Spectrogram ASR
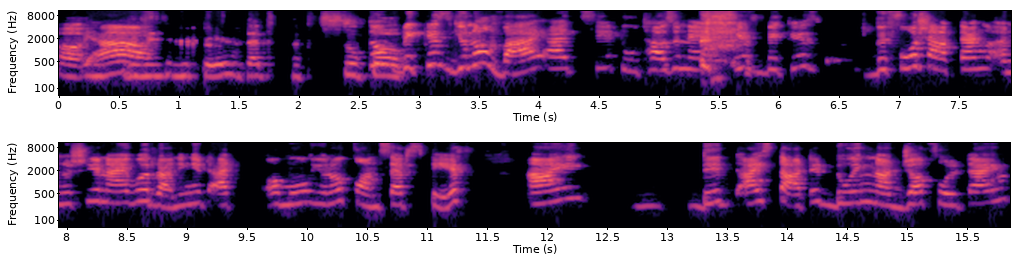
Uh, Yeah. in. That's, that's super. So because you know why I'd say 2000x is because before Shark Tank, Anushree and I were running it at a more you know concept space. I did I started doing Nut Job full time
